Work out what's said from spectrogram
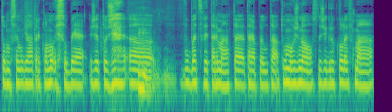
to musím udělat reklamu i sobě, že to, že uh, mm. vůbec vy tady máte terapeuta a tu možnost, že kdokoliv má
